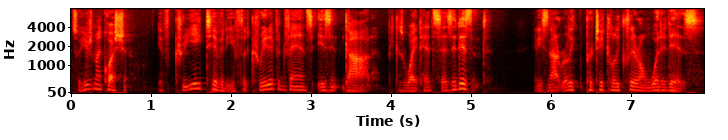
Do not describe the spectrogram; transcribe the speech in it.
So here's my question. If creativity, if the creative advance isn't God, because Whitehead says it isn't, and he's not really particularly clear on what it is.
